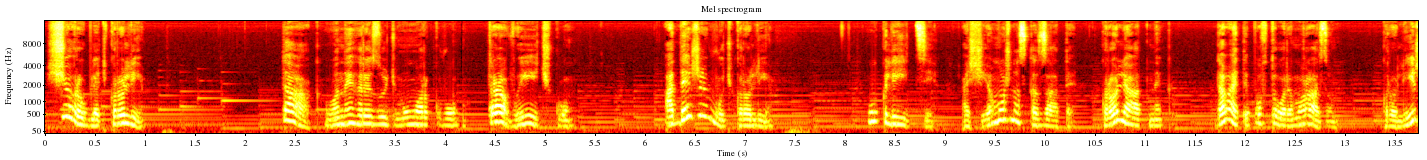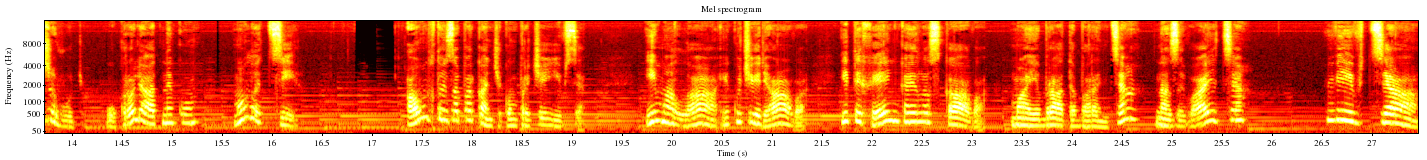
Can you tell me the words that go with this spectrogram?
Що роблять кролі? Так, вони гризуть моркву, травичку. А де живуть кролі? У клітці, а ще можна сказати кролятник. Давайте повторимо разом. Кролі живуть у кролятнику. Молодці. А он хтось за парканчиком причаївся. І мала, і кучерява, і тихенька, і ласкава. Має брата баранця, називається вівця.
